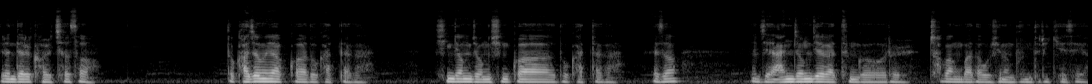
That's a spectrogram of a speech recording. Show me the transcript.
이런 데를 걸쳐서 또 가정의학과도 갔다가 신경정신과도 갔다가 해서 이제 안정제 같은 거를 처방받아 오시는 분들이 계세요.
